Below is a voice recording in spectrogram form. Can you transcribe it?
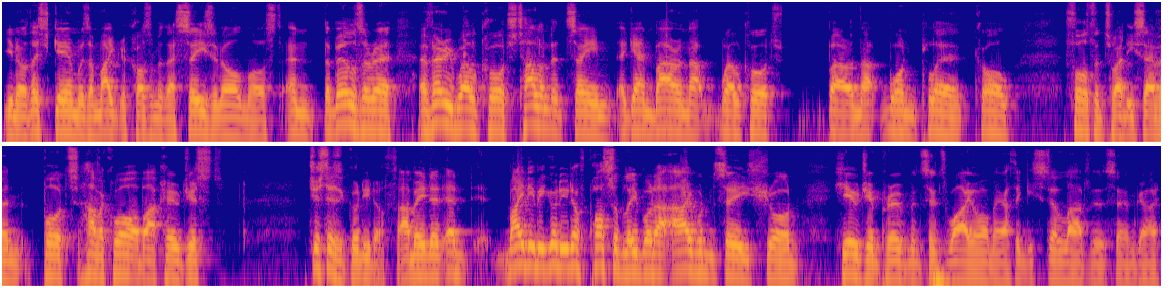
you know, this game was a microcosm of their season almost. And the Bills are a, a very well coached, talented team. Again, barring that well coached, barring that one play call fourth and 27, but have a quarterback who just just isn't good enough. I mean, it, it, might he be good enough? Possibly, but I, I wouldn't say he's shown huge improvement since Wyoming. I think he's still largely the same guy.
